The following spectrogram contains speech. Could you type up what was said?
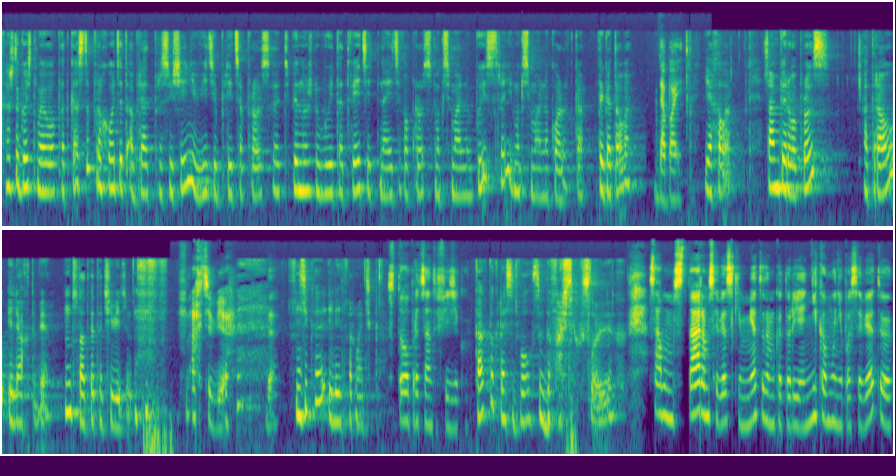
каждый гость моего подкаста проходит обряд просвещения в виде блиц-опроса. Тебе нужно будет ответить на эти вопросы максимально быстро и максимально коротко. Ты готова? Давай. Ехала. Самый первый вопрос. Атрау или Ахтубе? Ну, тут ответ очевиден. Ахтубе, да. Физика или информатика? Сто процентов физику. Как покрасить волосы в домашних условиях? Самым старым советским методом, который я никому не посоветую,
